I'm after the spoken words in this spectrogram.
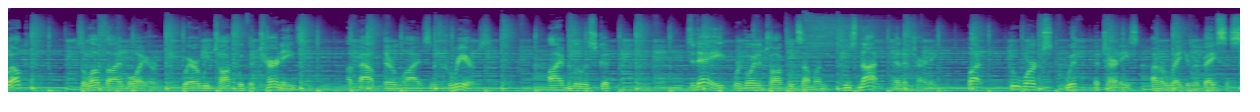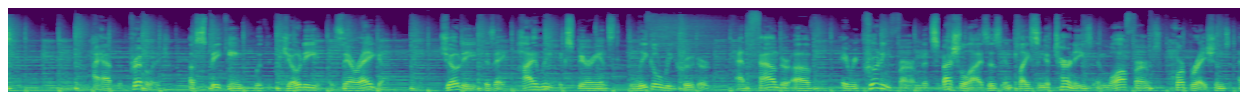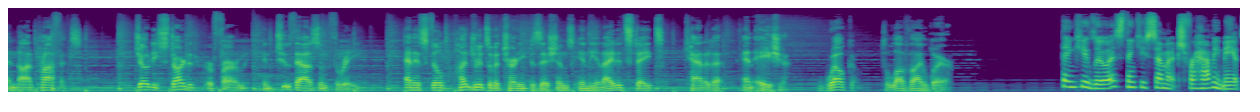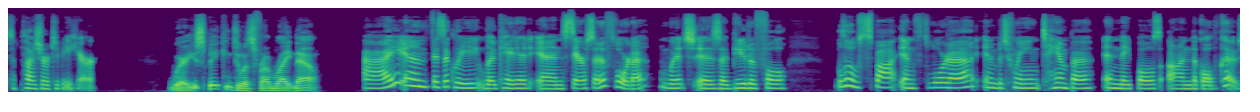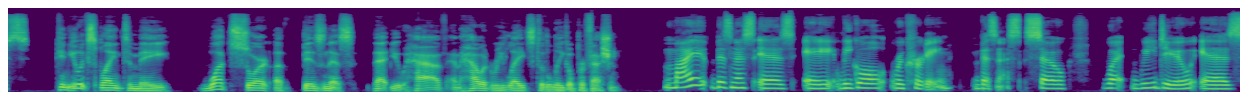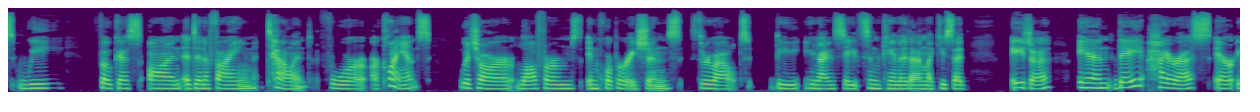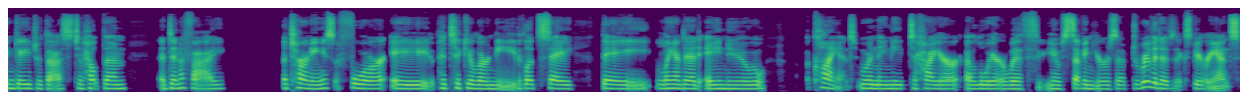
Welcome to Love Thy Lawyer, where we talk with attorneys about their lives and careers. I'm Louis Goodman. Today, we're going to talk with someone who's not an attorney, but who works with attorneys on a regular basis. I have the privilege of speaking with Jodie Zerega. Jodie is a highly experienced legal recruiter and founder of a recruiting firm that specializes in placing attorneys in law firms, corporations, and nonprofits. Jodie started her firm in 2003 and has filled hundreds of attorney positions in the United States, Canada, and Asia. Welcome to Love Thy Lawyer. Thank you, Louis. Thank you so much for having me. It's a pleasure to be here. Where are you speaking to us from right now? I am physically located in Sarasota, Florida, which is a beautiful little spot in Florida in between Tampa and Naples on the Gulf Coast. Can you explain to me what sort of business that you have and how it relates to the legal profession? My business is a legal recruiting business. So, what we do is we focus on identifying talent for our clients, which are law firms and corporations throughout the United States and Canada, and like you said, Asia. And they hire us or engage with us to help them identify attorneys for a particular need. Let's say they landed a new client when they need to hire a lawyer with, you know, 7 years of derivatives experience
